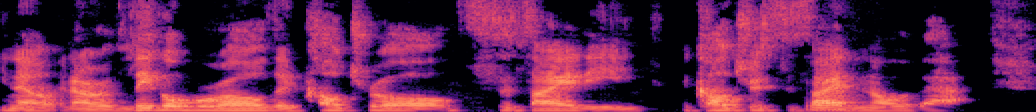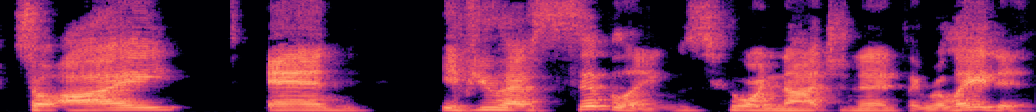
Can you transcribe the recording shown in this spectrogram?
You know, in our legal world and cultural society, the culture society, Yeah. and all of that. So I and if you have siblings who are not genetically related,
